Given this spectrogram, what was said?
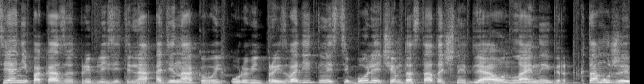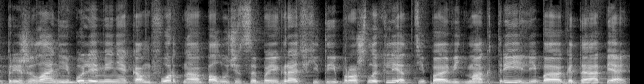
Все они показывают приблизительно одинаковый уровень производительности, более чем достаточный для онлайн-игр. К тому же при желании более-менее комфортно получится поиграть в хиты прошлых лет, типа Ведьмак 3 либо GTA 5.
